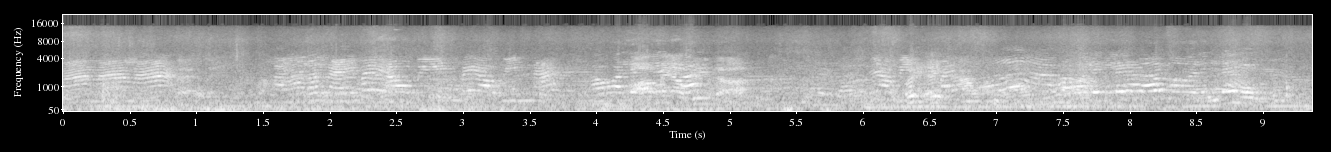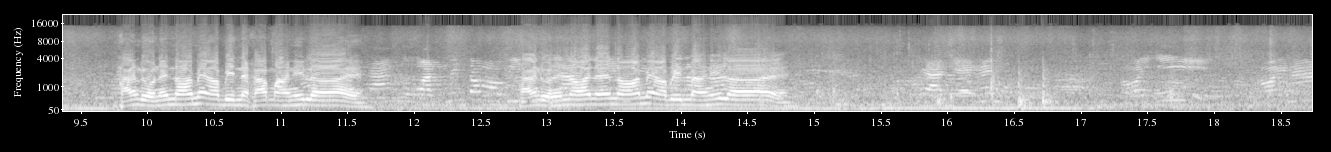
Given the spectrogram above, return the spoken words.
มามามาวันไหนไม่เอาบินไม่เอาบินนะ เอาอะไร อ๋อ เล็ ไม่ ก เอา ๆ บินเหรอ ไม่เอาบินใช่ไหม เอาอะไรเล็กๆครับเอาอะไรเล็ก ทางด่วนน้อยๆไม่เอาบินนะครับมาทางนี้เลย ทางด่วนไม่ต้องเอาบินทางด่วนน้อยๆน้อยๆไม่เอาบินมาทางนี้เลยยาแจกให้หมดร้อยยี่ร้อยห้า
